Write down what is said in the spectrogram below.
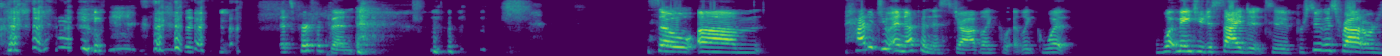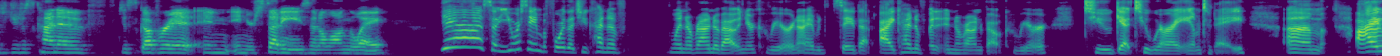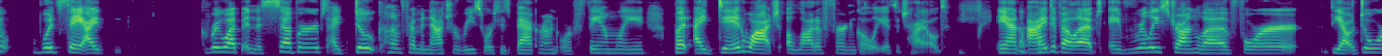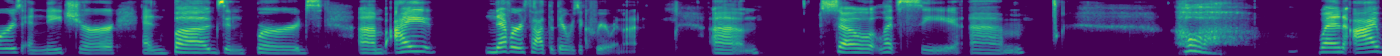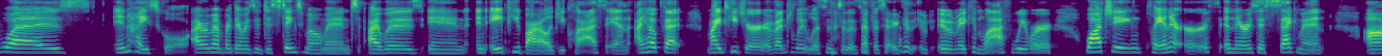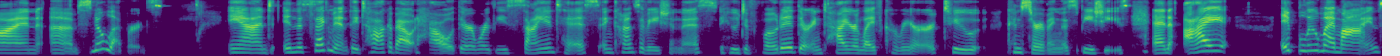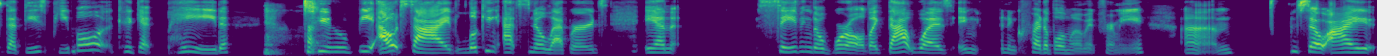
that's, that's perfect then. So um how did you end up in this job? Like like what what made you decide to, to pursue this route or did you just kind of discover it in in your studies and along the way? Yeah so you were saying before that you kind of went a roundabout in your career and i would say that i kind of went in a roundabout career to get to where i am today. Um, i would say i grew up in the suburbs. I don't come from a natural resources background or family, but I did watch a lot of FernGully as a child. And I developed a really strong love for the outdoors and nature and bugs and birds. Um, I never thought that there was a career in that. Um, so let's see. Um, oh, when I was in high school, I remember there was a distinct moment. I was in an AP biology class, and I hope that my teacher eventually listens to this episode because it, it, would make him laugh. We were watching Planet Earth, and there was a segment on um, snow leopards. And in the segment, they talk about how there were these scientists and conservationists who devoted their entire life career to conserving the species. And I, it blew my mind that these people could get paid to be outside looking at snow leopards and saving the world. Like that was in, an incredible moment for me. Um, so I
